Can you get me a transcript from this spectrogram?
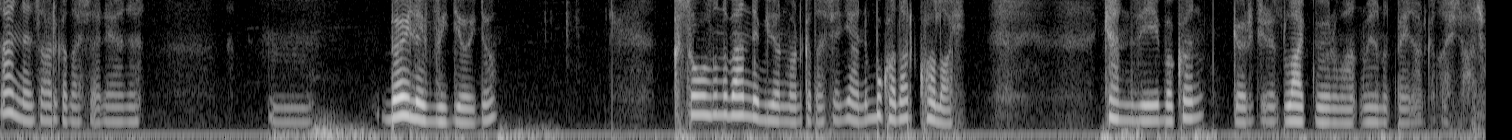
Her neyse arkadaşlar yani. Hmm, Böyle bir videoydu. Kısa olduğunu ben de biliyorum arkadaşlar. Yani bu kadar kolay. Kendinize iyi bakın. Görüşürüz. Like ve yorum atmayı unutmayın arkadaşlar.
